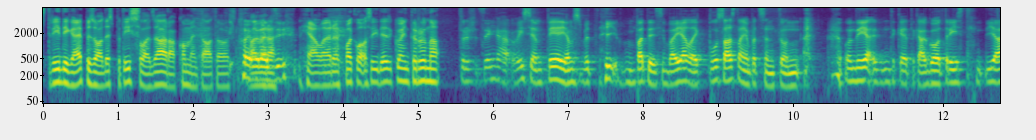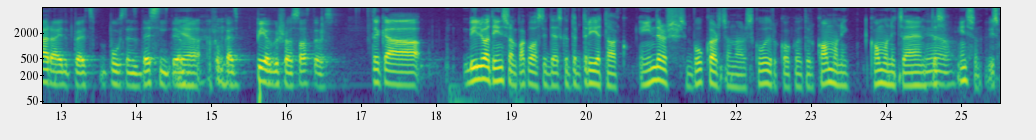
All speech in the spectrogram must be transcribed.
strīdīgā epizode, es pat izslēdzu ārā komentātors. Lai lai varētu varētu paklausīties, ko viņi tur runā. Tur zin, kā, visiem pieejams, bet patiesībā jāliek plus 18 un, un jā, tikai tā kā go 3 jāraida pēc pūkstens desmitiem. Jā. Kaut kāds pieaugušo sasturs. Tā kā bija ļoti interesanti paklausīties, ka tur trietā Indrašs, Bukarts un ar skudru kaut ko tur komuni komunicē. un Tas ir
